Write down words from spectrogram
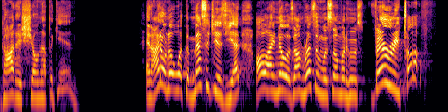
God has shown up again. And I don't know what the message is yet. All I know is I'm wrestling with someone who's very tough.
